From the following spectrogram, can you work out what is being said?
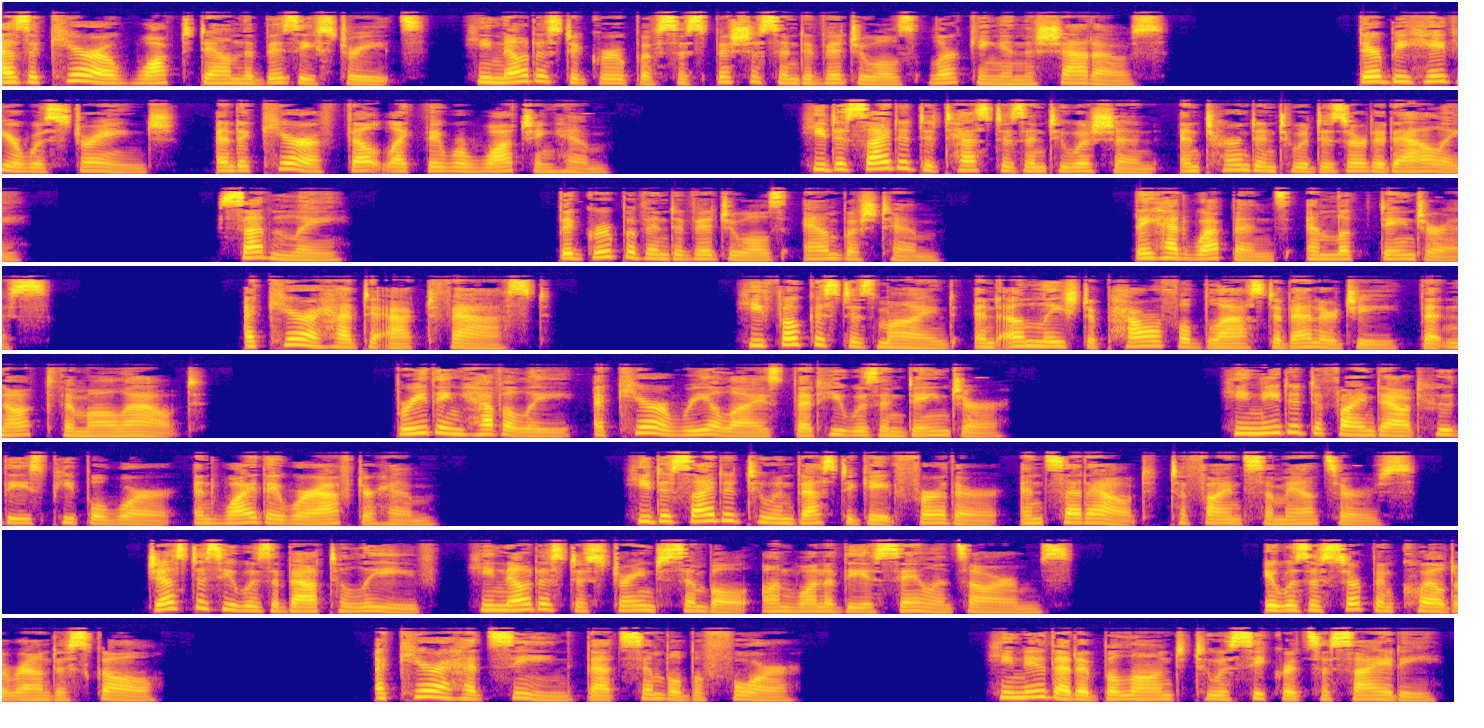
As Akira walked down the busy streets, he noticed a group of suspicious individuals lurking in the shadows. Their behavior was strange, and Akira felt like they were watching him. He decided to test his intuition and turned into a deserted alley. Suddenly, the group of individuals ambushed him. They had weapons and looked dangerous. Akira had to act fast. He focused his mind and unleashed a powerful blast of energy that knocked them all out. Breathing heavily, Akira realized that he was in danger. He needed to find out who these people were and why they were after him. He decided to investigate further and set out to find some answers. Just as he was about to leave, he noticed a strange symbol on one of the assailant's arms. It was a serpent coiled around a skull. Akira had seen that symbol before. He knew that it belonged to a secret society.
